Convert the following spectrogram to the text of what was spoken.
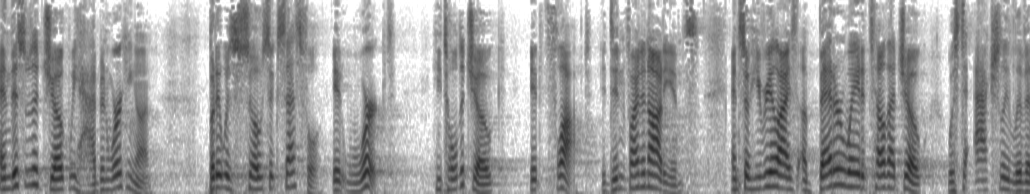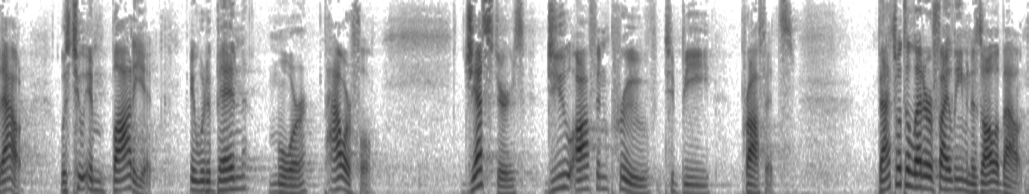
and this was a joke we had been working on. But it was so successful. It worked. He told a joke, it flopped. It didn't find an audience. And so he realized a better way to tell that joke was to actually live it out, was to embody it. It would have been more powerful. Jesters do often prove to be prophets. That's what the letter of Philemon is all about.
